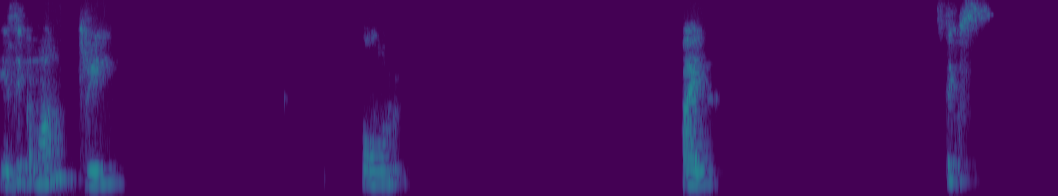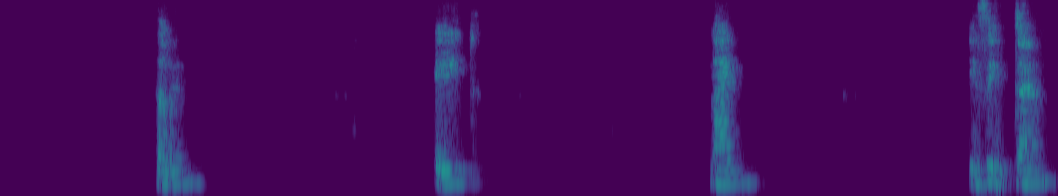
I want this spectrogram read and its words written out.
easy, come on, three, four, five, six, seven, eight, nine? Is it 10?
